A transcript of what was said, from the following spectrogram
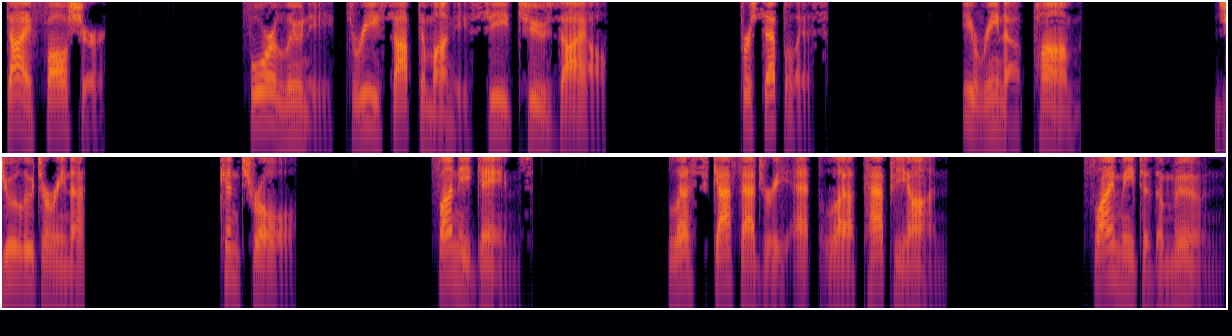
Die Fälscher. 4 Luni, 3 Săptămâni C2 Zile Persepolis. Irina Palm. Julutarina Control. Funny Games Le Scaphandre et le Papillon. Fly Me to the Moon.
